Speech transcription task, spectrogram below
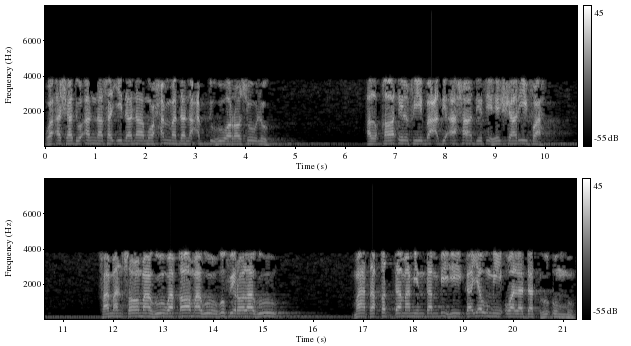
وأشهد أن سيدنا محمدا عبده ورسوله. القائل في بعد أحاديثه الشريفة. فمن صامه وقامه غفر له ما تقدم من ذنبه كيوم ولدته أمه.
